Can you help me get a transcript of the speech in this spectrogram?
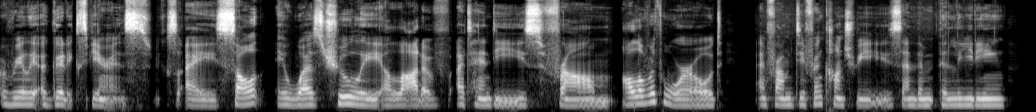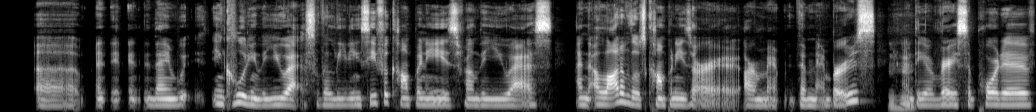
really a good experience because I saw it was truly a lot of attendees from all over the world and from different countries and the, the leading uh, and, and then w- including the U.S. So the leading seafood companies from the U.S. and a lot of those companies are are mem- the members, and they are very supportive.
